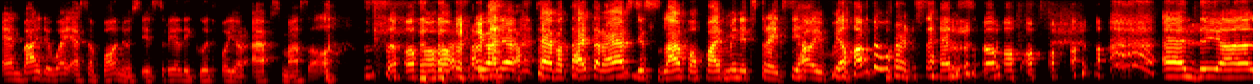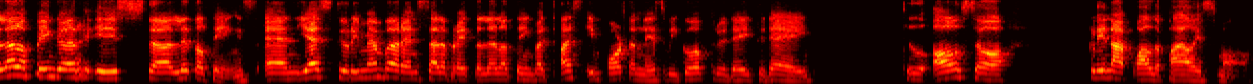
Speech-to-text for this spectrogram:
And by the way, as a bonus, it's really good for your abs muscle. So you want to have a tighter abs, just laugh for five minutes straight, see how you feel afterwards. And so, and the uh, little finger is the little things. And yes, to remember and celebrate the little thing, but as important as we go through day to day, to also clean up while the pile is small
